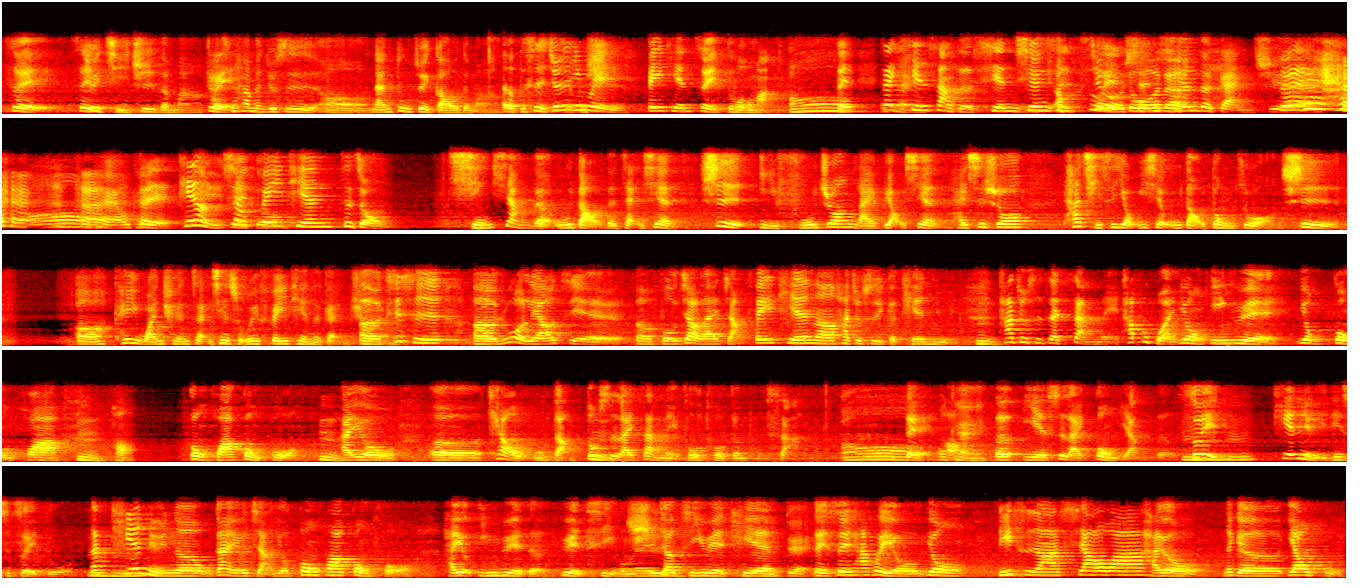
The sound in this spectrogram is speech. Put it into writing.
最最极致的吗？对，是他们就是呃难度最高的吗？呃，不是，就是因为飞天最多嘛。哦，对，在天上的仙女是最多的，的感觉。对，哦，OK OK，对，天女。像飞天这种。形象的舞蹈的展现是以服装来表现，还是说它其实有一些舞蹈动作是呃可以完全展现所谓飞天的感觉？呃，其实呃如果了解呃佛教来讲，飞天呢，它就是一个天女，嗯，她就是在赞美，她不管用音乐、用供花，嗯，好，供花供果，嗯，还有。呃，跳舞舞蹈都是来赞美佛陀跟菩萨。哦，对，OK，呃，也是来供养的，所以天女一定是最多。那天女呢，我刚才有讲，有供花供佛，还有音乐的乐器，我们也叫击乐天。对，对，所以它会有用笛子啊、箫啊，还有那个腰鼓。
